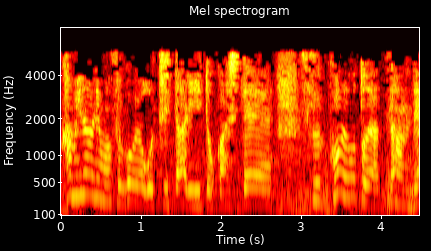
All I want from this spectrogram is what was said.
雷もすごい落ちたりとかして、すっごい音やったんで、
